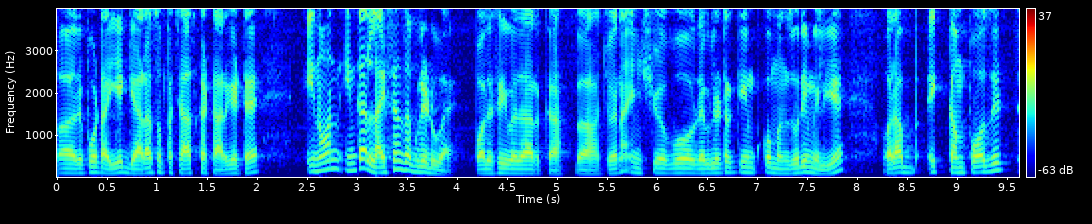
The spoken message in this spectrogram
रिपोर्ट आई है 1150 का टारगेट है। इन्होंने, इनका लाइसेंस अपग्रेड हुआ है, पॉलिसी बाज़ार का जो है ना, इंश्योर, वो रेगुलेटर की को मंजूरी मिली है। और अब एक कंपोजिट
